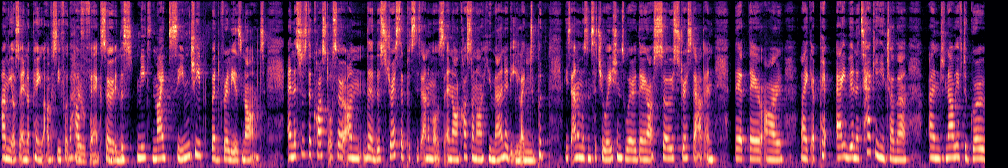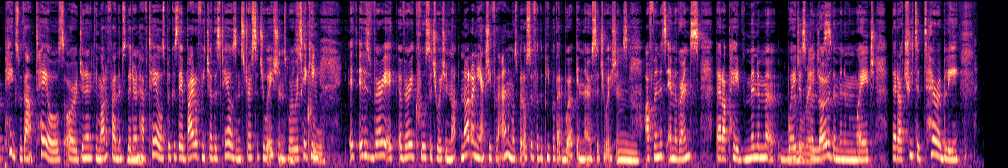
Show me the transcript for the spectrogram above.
um, you also end up paying obviously for the health Terrible. effects. So mm-hmm. this meat might seem cheap, but it really is not. And it's just the cost also on the, the stress that puts these animals and our cost on our humanity. Mm-hmm. Like to put these animals in situations where they are so stressed out and that they are like even attacking each other and now we have to grow pigs without tails or genetically modify them so they mm. don't have tails because they bite off each other's tails in stress situations where That's we're taking it, it is very a, a, very cruel situation not not only actually for the animals but also for the people that work in those situations mm. often it's immigrants that are paid minimum wages, wages below the minimum wage that are treated terribly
